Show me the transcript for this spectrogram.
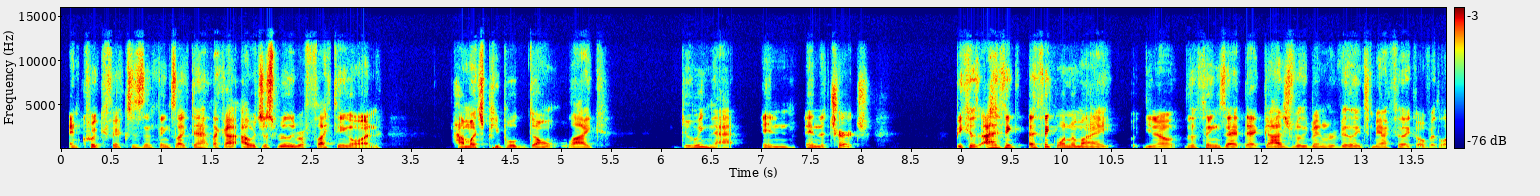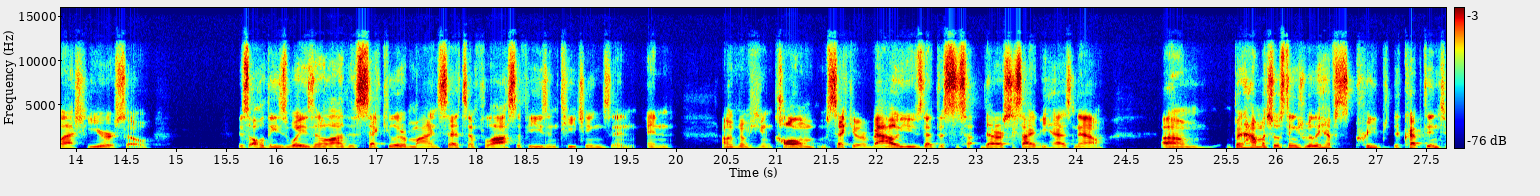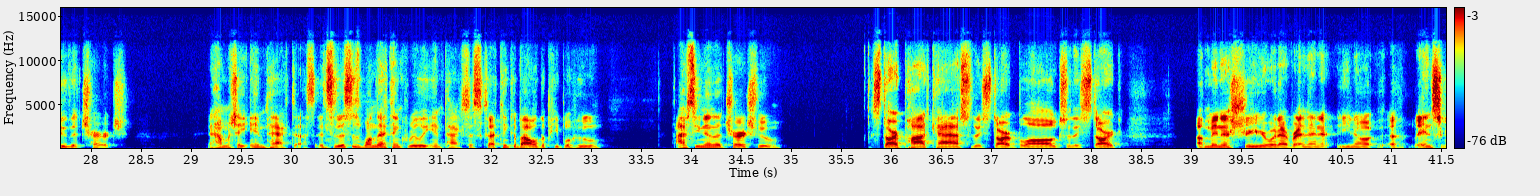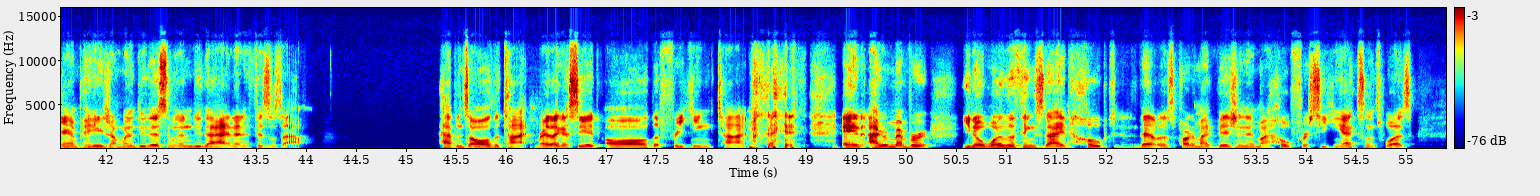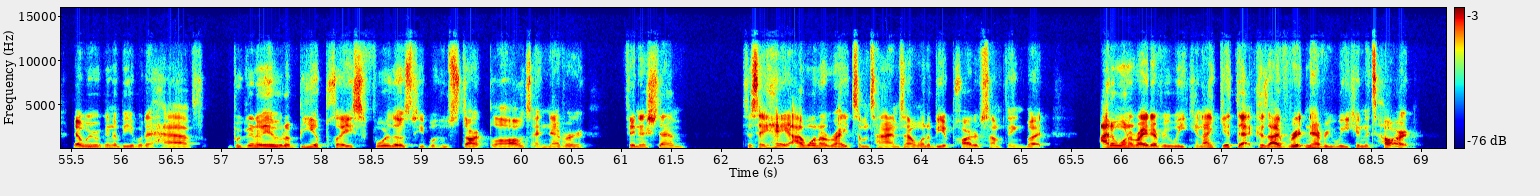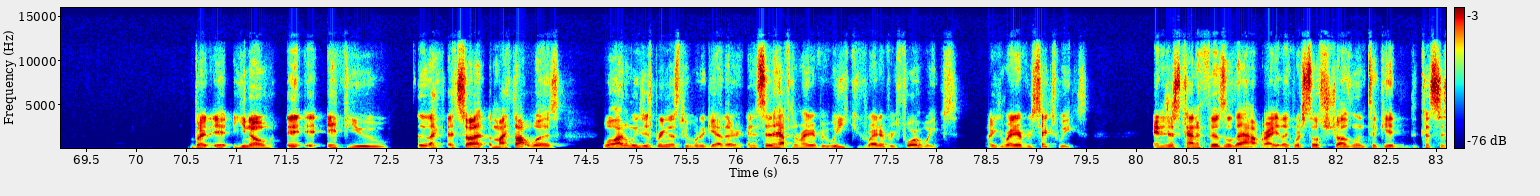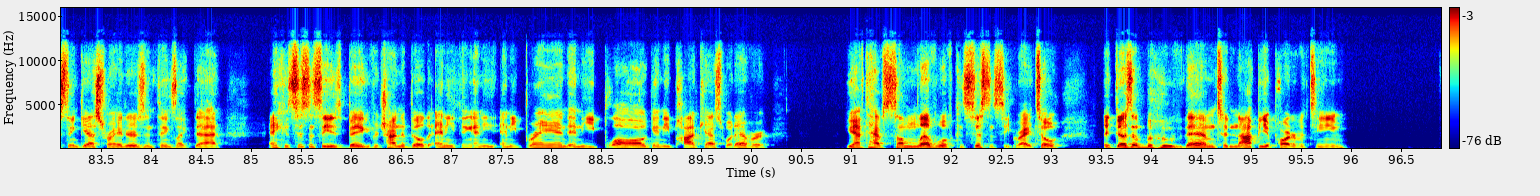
and quick fixes and things like that like I, I was just really reflecting on how much people don't like doing that in in the church. Because I think I think one of my you know the things that that God's really been revealing to me I feel like over the last year or so is all these ways that a lot of the secular mindsets and philosophies and teachings and and I don't know if you can call them secular values that the that our society has now, um, but how much those things really have creeped crept into the church, and how much they impact us. And so this is one that I think really impacts us because I think about all the people who I've seen in the church who start podcasts or they start blogs or they start a ministry or whatever, and then you know, Instagram page. I'm going to do this. I'm going to do that, and then it fizzles out. happens all the time, right? Like I see it all the freaking time. and I remember, you know, one of the things that I had hoped that was part of my vision and my hope for seeking excellence was that we were going to be able to have, we're going to be able to be a place for those people who start blogs and never finish them to say, hey, I want to write sometimes, I want to be a part of something, but I don't want to write every week. And I get that because I've written every week and it's hard. But, it, you know, it, if you like, so I, my thought was, well, why don't we just bring those people together and instead of having to write every week, you write every four weeks or you write every six weeks. And it just kind of fizzled out, right? Like we're still struggling to get consistent guest writers and things like that. And consistency is big if you're trying to build anything, any any brand, any blog, any podcast, whatever. You have to have some level of consistency, right? So it doesn't behoove them to not be a part of a team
